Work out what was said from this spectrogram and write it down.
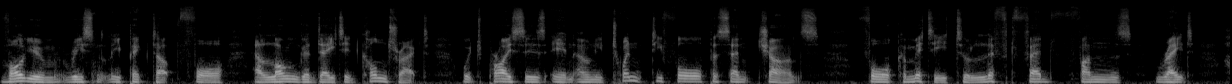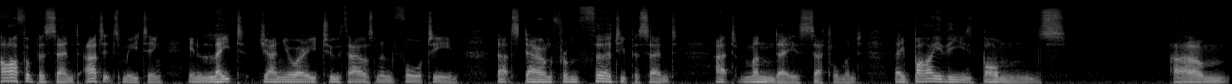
Volume recently picked up for a longer dated contract, which prices in only 24% chance for committee to lift Fed funds rate half a percent at its meeting in late January 2014. That's down from 30% at Monday's settlement. They buy these bonds um,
